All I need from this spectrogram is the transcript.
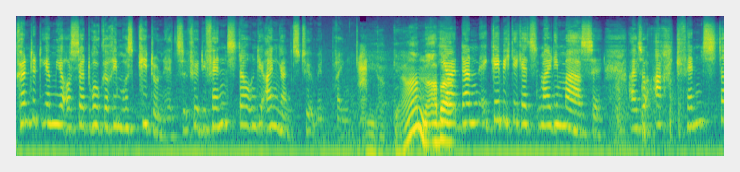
könntet ihr mir aus der Drogerie Moskitonetze für die Fenster und die Eingangstür mitbringen? Ja, gern, aber... ja, dann äh, gebe ich dir jetzt mal die Maße. Also acht Fenster,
